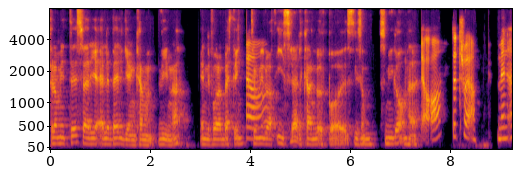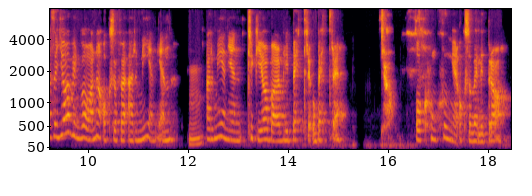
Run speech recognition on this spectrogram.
För om inte Sverige eller Belgien kan vinna enligt våra betting. Ja. Tror ni då att Israel kan gå upp och liksom smyga om här? Ja, det tror jag. Men alltså, jag vill varna också för Armenien. Mm. Armenien tycker jag bara blir bättre och bättre. Ja. Och hon sjunger också väldigt bra.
